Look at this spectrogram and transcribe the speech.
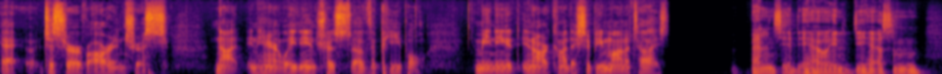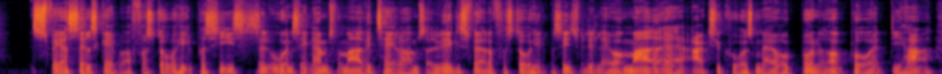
at, to serve our interests, not inherently the interests of the people, meaning it, in our context, should be monetized. Balance, det er jo en af de svære selskaber at forstå helt præcis. Så uanset nærmest hvor meget vi taler om, så er det virkelig svært at forstå helt præcis, hvad de laver. Meget af aktiekursen er jo bundet op på, at de har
